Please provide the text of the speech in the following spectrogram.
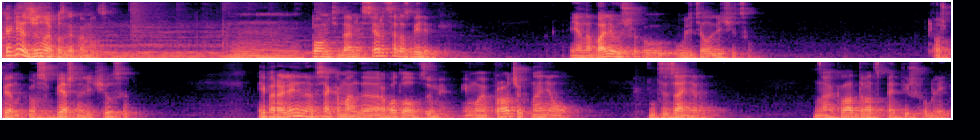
Как я с женой познакомился? Помните, да, мне сердце разбили? Я на Бали уш... улетел лечиться. Успешно лечился. И параллельно вся команда работала в Zoom. И мой проект нанял дизайнера на оклад 25 тысяч рублей,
